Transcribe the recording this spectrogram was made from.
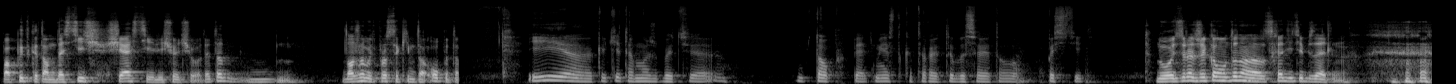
попытка там достичь счастья или еще чего-то. Это должно быть просто каким-то опытом. И какие-то, может быть, э, топ-5 мест, которые ты бы советовал посетить? Ну, озеро Джека Лондона надо сходить обязательно.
